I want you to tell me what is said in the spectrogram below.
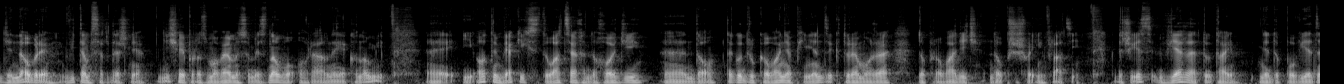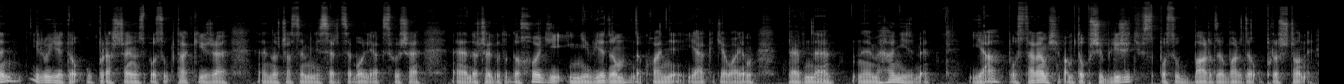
Dzień dobry, witam serdecznie. Dzisiaj porozmawiamy sobie znowu o realnej ekonomii e, i o tym, w jakich sytuacjach dochodzi e, do tego drukowania pieniędzy, które może doprowadzić do przyszłej inflacji. Gdyż jest wiele tutaj niedopowiedzeń i ludzie to upraszczają w sposób taki, że e, no czasem mnie serce boli, jak słyszę, do czego to dochodzi i nie wiedzą dokładnie, jak działają pewne mechanizmy. Ja postaram się Wam to przybliżyć w sposób bardzo, bardzo uproszczony.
